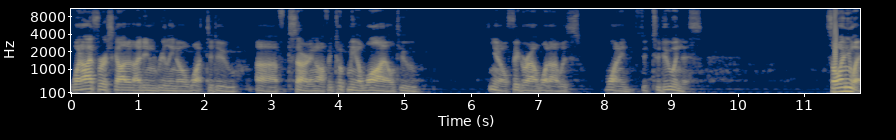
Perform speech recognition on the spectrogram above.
when I first got it, I didn't really know what to do. Uh, starting off, it took me a while to, you know, figure out what I was wanting to, to do in this. So anyway,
